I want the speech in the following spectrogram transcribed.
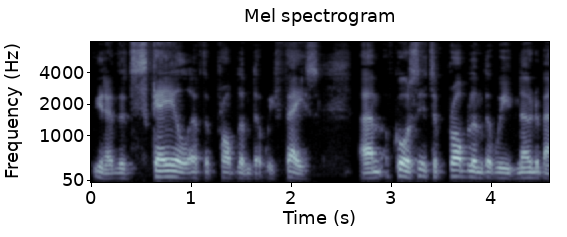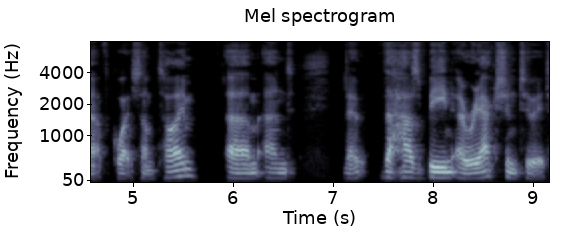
you know the scale of the problem that we face. Um, of course, it's a problem that we've known about for quite some time, um, and you know there has been a reaction to it.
